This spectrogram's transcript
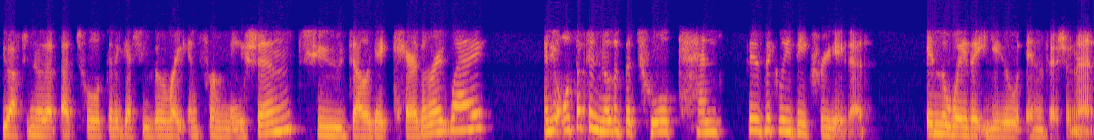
You have to know that that tool is going to get you the right information to delegate care the right way. And you also have to know that the tool can physically be created in the way that you envision it.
